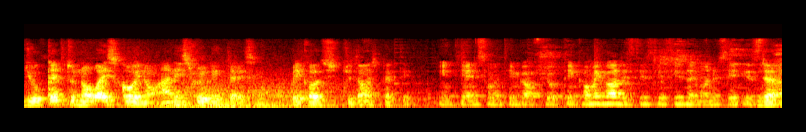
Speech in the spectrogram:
you get to know what is going on and it's really interesting because you don't expect it. in the end something of you think oh my god is this this this I want to see is Yeah.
